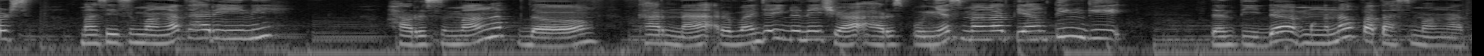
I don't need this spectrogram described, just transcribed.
Lovers, masih semangat hari ini? Harus semangat dong, karena remaja Indonesia harus punya semangat yang tinggi dan tidak mengenal patah semangat.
